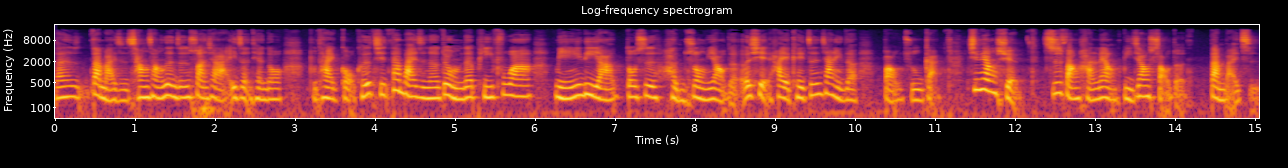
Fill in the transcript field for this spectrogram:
但是蛋白质常常认真算下来一整天都不太够。可是其实蛋白质呢，对我们的皮肤啊、免疫力啊都是很重要的，而且它也可以增加你的饱足感。尽量选脂肪含量比较少的蛋白质。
